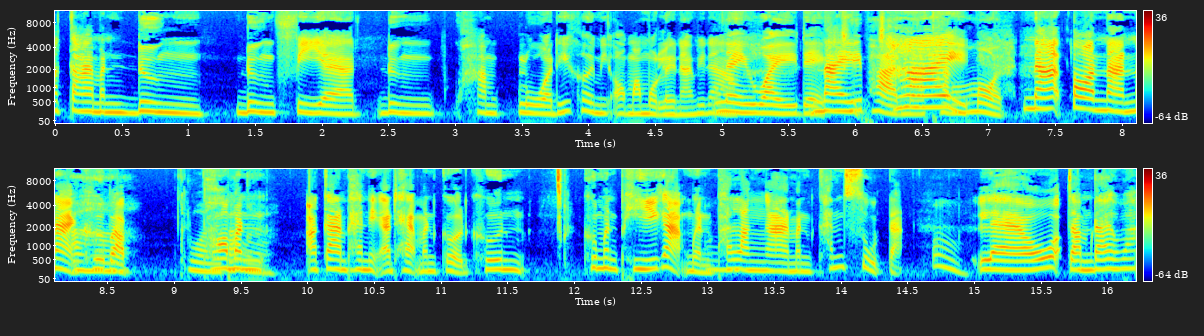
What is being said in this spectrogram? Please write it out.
อาการมันดึงดึงเฟียร์ดึงความกลัวที่เคยมีออกมาหมดเลยนะพี่ดาวในวัยเด็กในที่ผ่านมาใช่ทั้งหมด ณตอนนั้นน่ะอ่าฮะคือแบบกลัวะไรพอมันบ้างะอาการแพนิค a แท c มันเกิดขึ้น คือมันพีกอะเหมือนอืมพลังงานมันขั้นสุดอะอืมแล้วจำได้ว่า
